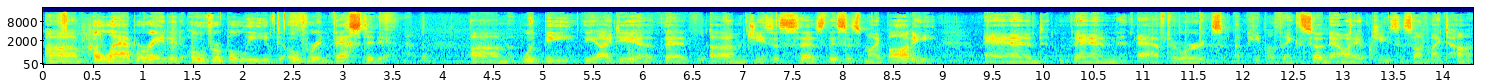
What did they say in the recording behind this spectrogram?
um, elaborated, over believed, over invested in um, would be the idea that um, Jesus says, This is my body, and then afterwards uh, people think, So now I have Jesus on my tongue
